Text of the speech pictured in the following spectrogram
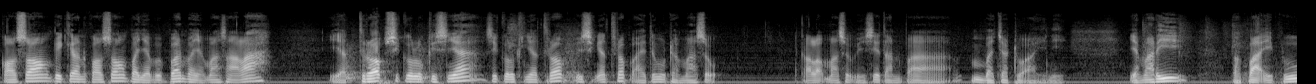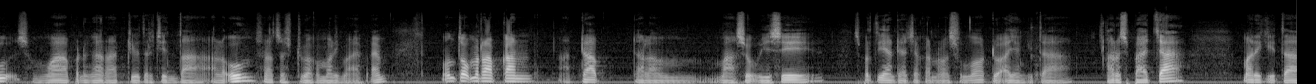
kosong, pikiran kosong, banyak beban, banyak masalah, ya drop psikologisnya psikologinya drop fisiknya drop ah, itu mudah masuk. Kalau masuk WC tanpa membaca doa ini. Ya mari Bapak Ibu semua pendengar radio tercinta Al-Um 102,5 FM untuk menerapkan adab dalam masuk WC seperti yang diajarkan Rasulullah doa yang kita harus baca mari kita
